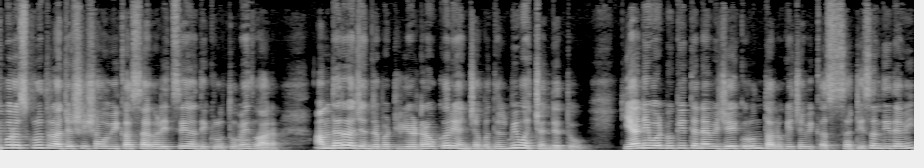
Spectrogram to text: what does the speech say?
पुरस्कृत राजर्षी शाहू विकास आघाडीचे अधिकृत उमेदवार. आमदार राजेंद्र पाटील यड्रावकर यांच्याबद्दल मी वचन देतो. की या निवडणुकीत त्यांना विजयी करून तालुक्याच्या विकासासाठी संधी द्यावी.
